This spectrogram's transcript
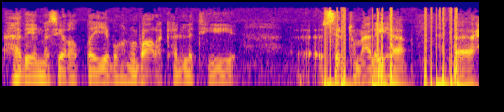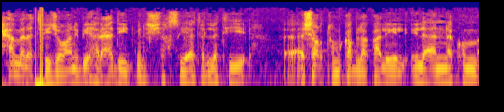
هذه المسيرة الطيبة والمباركة التي سرتم عليها حملت في جوانبها العديد من الشخصيات التي أشرتم قبل قليل إلى أنكم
